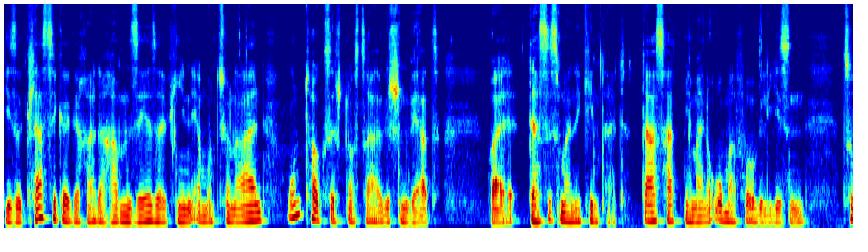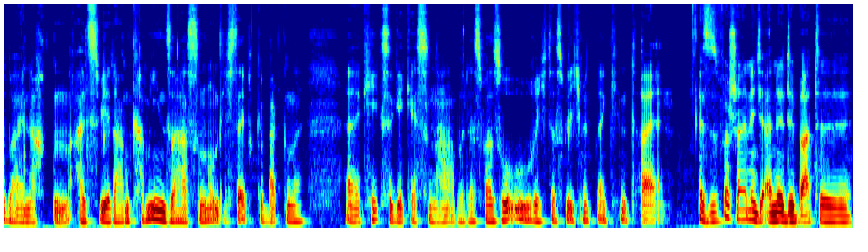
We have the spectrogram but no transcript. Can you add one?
diese Klassiker gerade haben sehr, sehr vielen emotionalen und toxisch-nostalgischen Wert. Weil das ist meine Kindheit. Das hat mir meine Oma vorgelesen zu Weihnachten, als wir da am Kamin saßen und ich selbst gebackene äh, Kekse gegessen habe. Das war so urig, das will ich mit meinem Kind teilen. Es ist wahrscheinlich eine Debatte,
